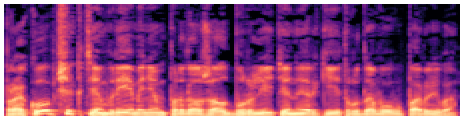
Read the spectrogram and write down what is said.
Прокопчик тем временем продолжал бурлить энергией трудового порыва.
